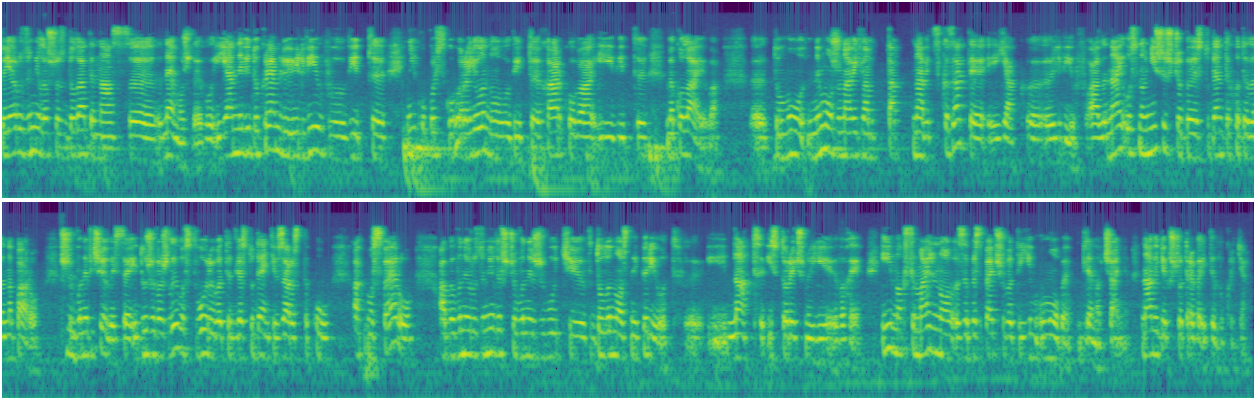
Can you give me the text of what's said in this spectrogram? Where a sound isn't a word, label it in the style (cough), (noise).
То я розуміла, що здолати нас е, неможливо, і я не відокремлюю Львів від е, Нікопольського району, від е, Харкова і від Миколаєва. Е, Тому не можу навіть вам так навіть сказати, як е, Львів. Але найосновніше, щоб студенти ходили на пару, щоб вони вчилися. І дуже важливо створювати для студентів зараз таку атмосферу, аби вони розуміли, що вони живуть е, в доленосний період і над історичної ваги, і максимально забезпечувати їм умови для навчання, навіть якщо треба йти в укриття.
